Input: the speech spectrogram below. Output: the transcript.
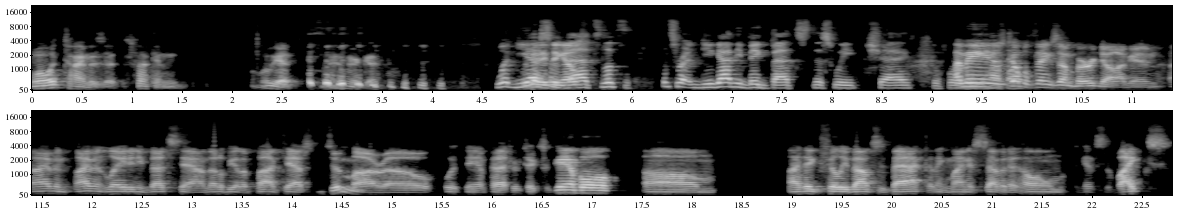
Well, what time is it? It's fucking. What we got? There we go. What do We you got anything else? Let's let's. write- Do you got any big bets this week, Shay? Before I mean, there's a couple off? things I'm bird dogging. I haven't I haven't laid any bets down. That'll be on the podcast tomorrow with Dan Patrick takes a gamble. Um, I think Philly bounces back. I think minus seven at home against the Vikes.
